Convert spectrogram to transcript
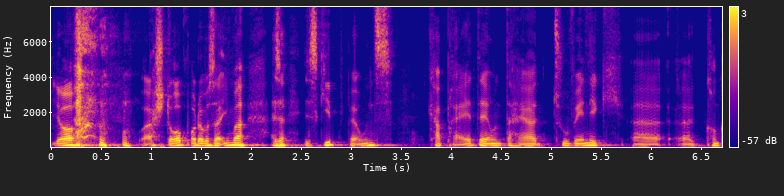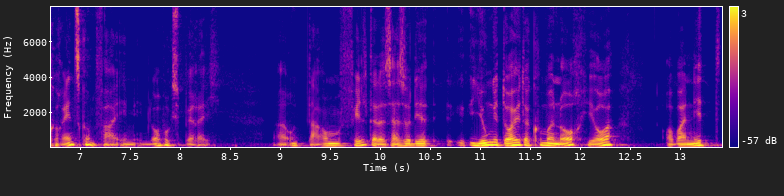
Ja, Stab oder was auch immer. Also es gibt bei uns keine Breite und daher zu wenig äh, äh Konkurrenzkomfort im, im Nachwuchsbereich. Äh, und darum fehlt das. Also die junge Torhüter kommen nach, ja, aber nicht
